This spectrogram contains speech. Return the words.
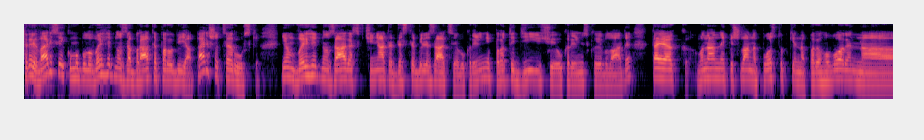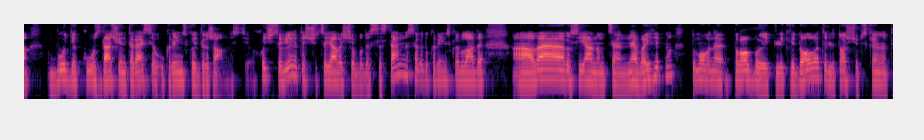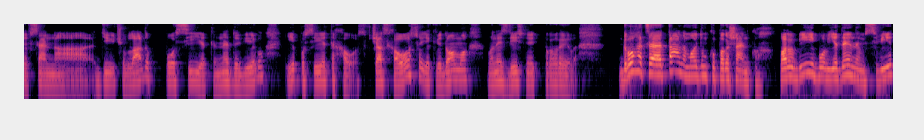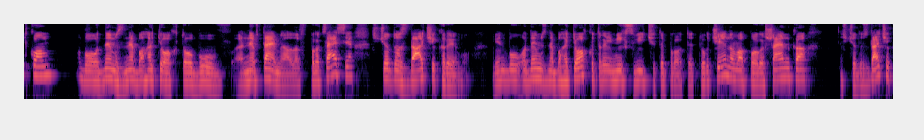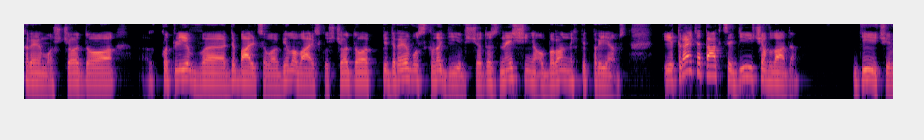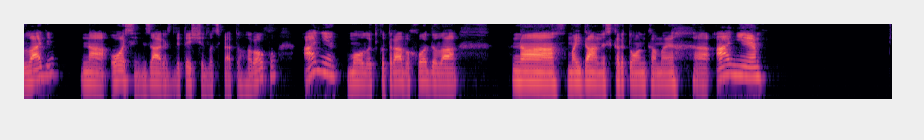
Три версії, кому було вигідно забрати Парубія. Перше це русські. Їм вигідно зараз вчиняти дестабілізацію в Україні проти діючої української влади, так як вона не пішла на поступки, на переговори, на будь-яку здачу інтересів української державності. Хочеться вірити, що це явище буде системне серед української влади, але росіянам це не вигідно, тому вони пробують ліквідовувати для того, щоб скинути все на діючу владу, посіяти недовіру і посіяти хаос. В час хаосу, як відомо, вони здійснюють прориви. Друга це та, на мою думку, Порошенко. Парубій був єдиним свідком, або одним з небагатьох, хто був е, не в темі, але в процесі щодо здачі Криму. Він був одним з небагатьох, котрий міг свідчити проти Турчинова, Порошенка щодо здачі Криму, щодо е, котлів е, Дебальцева, Віловайську, щодо підриву складів, щодо знищення оборонних підприємств. І третя так це діюча влада. Діючій владі на осінь зараз 2025 року, ані молодь, котра виходила на майдани з картонками, ані,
